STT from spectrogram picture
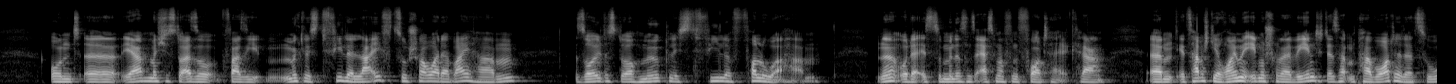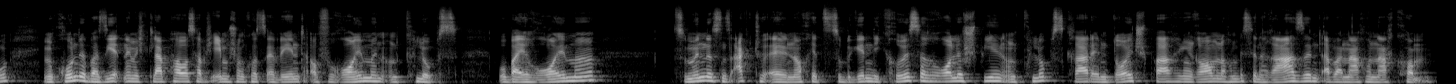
und äh, ja, möchtest du also quasi möglichst viele Live-Zuschauer dabei haben, solltest du auch möglichst viele Follower haben. Ne? Oder ist zumindest erstmal von Vorteil, klar. Ähm, jetzt habe ich die Räume eben schon erwähnt, deshalb ein paar Worte dazu. Im Grunde basiert nämlich Clubhouse, habe ich eben schon kurz erwähnt, auf Räumen und Clubs. Wobei Räume zumindest aktuell noch jetzt zu Beginn die größere Rolle spielen und Clubs gerade im deutschsprachigen Raum noch ein bisschen rar sind, aber nach und nach kommen.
